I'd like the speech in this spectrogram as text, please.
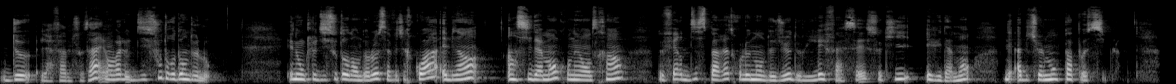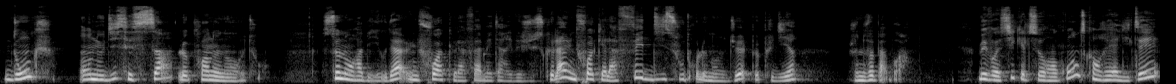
de la femme Sota et on va le dissoudre dans de l'eau. Et donc le dissoudre dans de l'eau, ça veut dire quoi? Eh bien, incidemment, qu'on est en train de faire disparaître le nom de Dieu, de l'effacer, ce qui, évidemment, n'est habituellement pas possible. Donc, on nous dit c'est ça le point de non-retour. Selon Rabbi Yehuda, une fois que la femme est arrivée jusque-là, une fois qu'elle a fait dissoudre le nom de Dieu, elle peut plus dire je ne veux pas boire. Mais voici qu'elle se rend compte qu'en réalité,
